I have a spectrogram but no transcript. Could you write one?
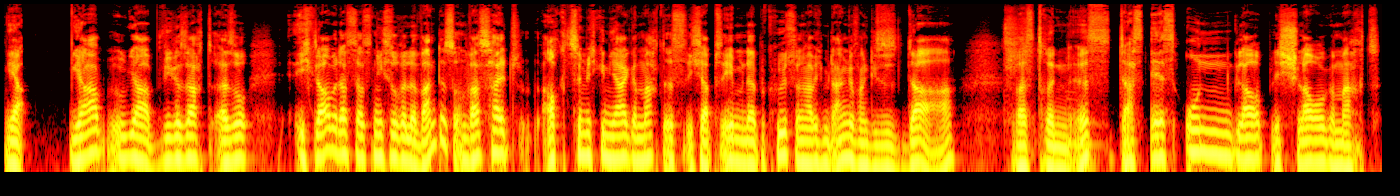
Ja, ja, ja, wie gesagt, also ich glaube, dass das nicht so relevant ist und was halt auch ziemlich genial gemacht ist, ich habe es eben in der Begrüßung, habe ich mit angefangen, dieses da, was drin ist, das ist unglaublich schlau gemacht,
